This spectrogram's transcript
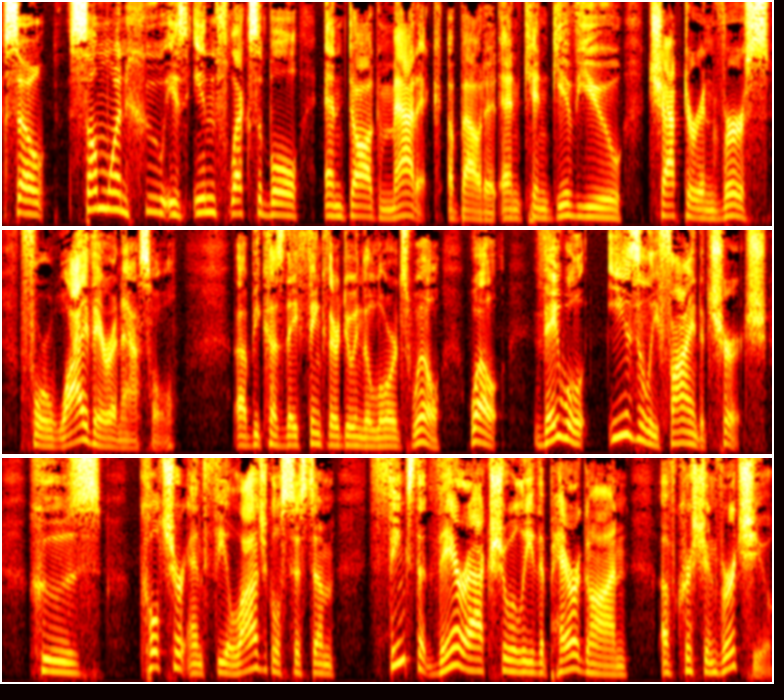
so someone who is inflexible and dogmatic about it and can give you chapter and verse for why they're an asshole uh, because they think they're doing the Lord's will, well, they will easily find a church whose culture and theological system thinks that they're actually the paragon of Christian virtue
